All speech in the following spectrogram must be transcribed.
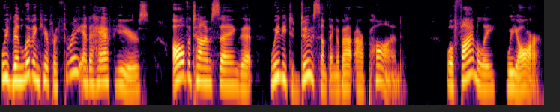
We've been living here for three and a half years, all the time saying that we need to do something about our pond. Well, finally, we are.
